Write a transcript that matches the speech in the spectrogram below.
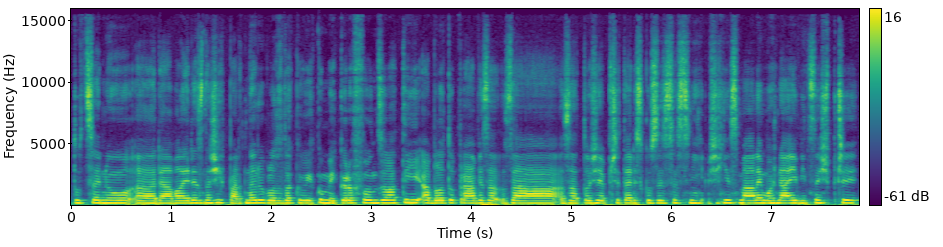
tu cenu eh, dával jeden z našich partnerů, byl to takový jako mikrofon zlatý a bylo to právě za, za, za to, že při té diskuzi se všichni smáli možná i víc než při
